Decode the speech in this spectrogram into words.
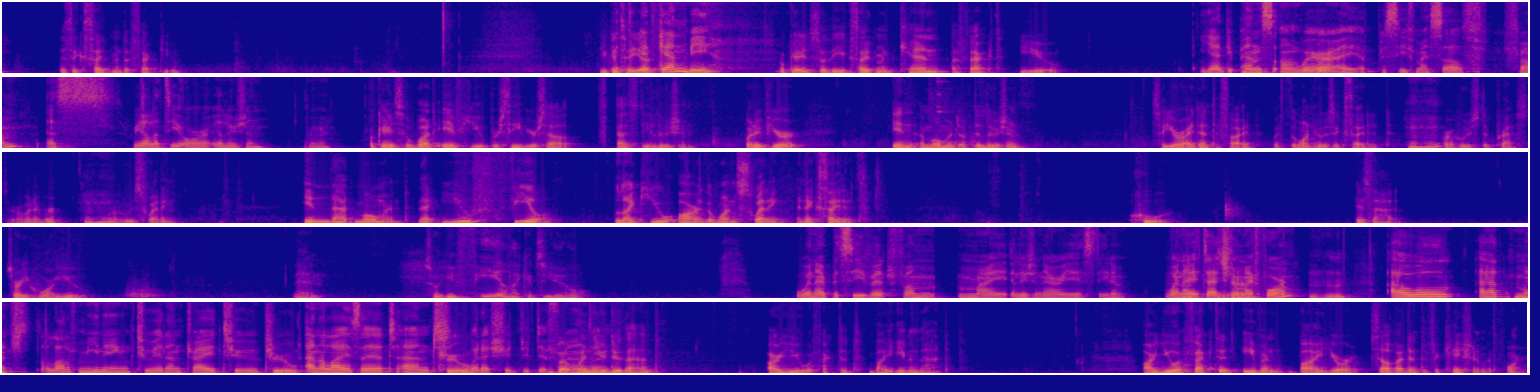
Does excitement affect you? You can It, say yes. it can be. Okay, so the excitement can affect you. Yeah, it depends on where I perceive myself from as reality or illusion. Or Okay, so what if you perceive yourself as the illusion? What if you're in a moment of delusion? So you're identified with the one who is excited, Mhm. or who's depressed, or whatever, Mhm. or who's sweating. In that moment that you feel like you are the one sweating and excited, who is that? Sorry, who are you? Then. So you feel like it's you. When I perceive it from my illusionary state, of, when I Mhm. attach to my form, hmm I will add much, a lot of meaning to it and try to True. analyze it and True. what I should do different. But when you do that, are you affected by even that? Are you affected even by your self identification with form?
